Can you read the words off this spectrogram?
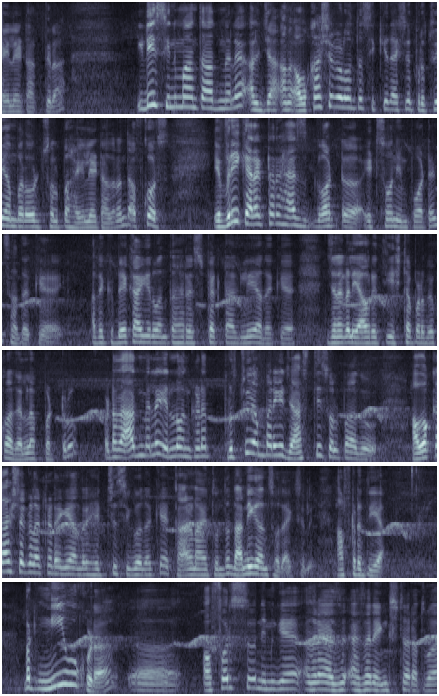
ಹೈಲೈಟ್ ಆಗ್ತೀರಾ. ಇಡೀ ಸಿನಿಮಾ ಅಂತ ಆದಮೇಲೆ ಅಲ್ಲಿ ಜಾ ಅವಕಾಶಗಳು ಅಂತ ಸಿಕ್ಕಿದೆ. ಆ್ಯಕ್ಚುಲಿ ಪೃಥ್ವಿ ಅಂಬರ್ ಅವ್ರು ಸ್ವಲ್ಪ ಹೈಲೈಟ್ ಆದ್ರೆ. ಅಂತ of course every character has got its own importance ಅದಕ್ಕೆ ಅದಕ್ಕೆ ಬೇಕಾಗಿರುವಂತಹ ರೆಸ್ಪೆಕ್ಟ್ ಆಗಲಿ, ಅದಕ್ಕೆ ಜನಗಳು ಯಾವ ರೀತಿ ಇಷ್ಟಪಡಬೇಕು ಅದೆಲ್ಲ ಪಟ್ಟರು ಬಟ್ ಅದಾದಮೇಲೆ ಎಲ್ಲೋ ಒಂದು ಕಡೆ ಪೃಥ್ವಿ ಅಂಬರಿಗೆ ಜಾಸ್ತಿ ಸ್ವಲ್ಪ ಅದು ಅವಕಾಶಗಳ ಕಡೆಗೆ ಅಂದರೆ ಹೆಚ್ಚು ಸಿಗೋದಕ್ಕೆ ಕಾರಣ ಆಯಿತು ಅಂತ ನನಗೆ ಅನ್ಸೋದು ಆ್ಯಕ್ಚುಲಿ ಆಫ್ಟರ್ ದಿಯಾ ಬಟ್ ನೀವು ಕೂಡ ಆಫರ್ಸ್ ನಿಮಗೆ ಅಂದರೆ ಆ್ಯಸ್ ಆ್ಯಸ್ ಅನ್ ಯಂಗ್ಸ್ಟರ್ ಅಥವಾ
